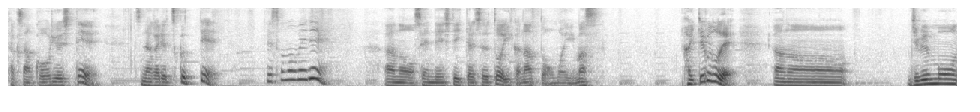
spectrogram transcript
たくさん交流してつながりを作ってでその上であの宣伝していったりするといいかなと思います。はいということであの自分も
